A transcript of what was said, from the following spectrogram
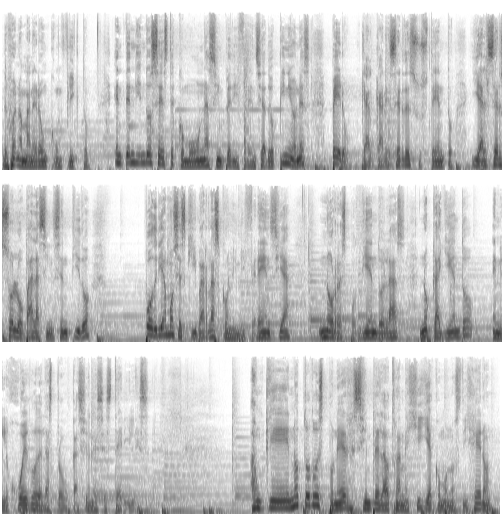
de buena manera un conflicto, entendiéndose este como una simple diferencia de opiniones, pero que al carecer de sustento y al ser solo balas sin sentido, podríamos esquivarlas con la indiferencia, no respondiéndolas, no cayendo en el juego de las provocaciones estériles. Aunque no todo es poner siempre la otra mejilla como nos dijeron,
